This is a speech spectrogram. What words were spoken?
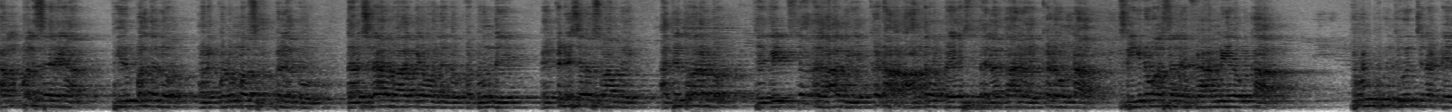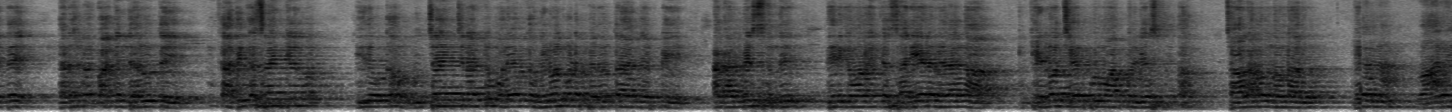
కంపల్సరిగా తిరుపతిలో మన కుటుంబ సభ్యులకు దర్శన భాగ్యం అనేది ఒకటి ఉంది. వెంకటేశ్వర స్వామి అతి త్వరలో జగిత్యాల కాదు ఎక్కడ ఆంధ్రప్రదేశ్ తెలంగాణ ఎక్కడ ఉన్న శ్రీనివాస్ అనే ఫ్యామిలీ యొక్క ప్రూఫ్ చూపించినట్టయితే దర్శన భాగ్యం జరుగుతాయి. ఇంకా అధిక సంఖ్యలో ఇది ఒక ఉత్సాహించినట్టు మన యొక్క విలువలు కూడా పెరుగుతాయని చెప్పి నాకు అనిపిస్తుంది. దీనికి మనం ఇంకా సరైన విధంగా ఇంకెన్నో చేర్పులు మార్పులు చేసుకుంటాం. చాలా మంది ఉన్నారు వారి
